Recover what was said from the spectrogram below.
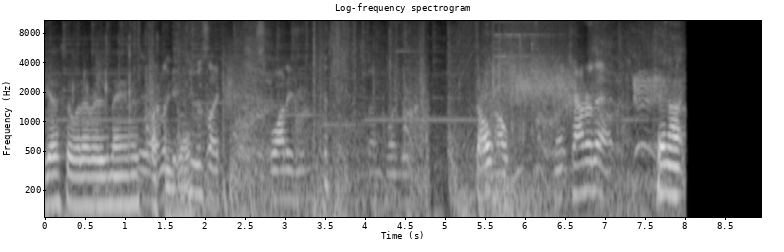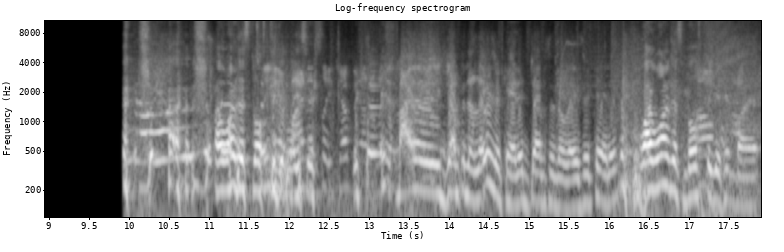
Guess or whatever his name is. Yeah, like, he was like squatting. I'm. Oh, can't counter that. Cannot. I wanted us both to get of laser. mindlessly jumping on the laser, By the way, you jump in the laser cannon, jumps in the laser cannon. Well, I wanted us both to get hit by it.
